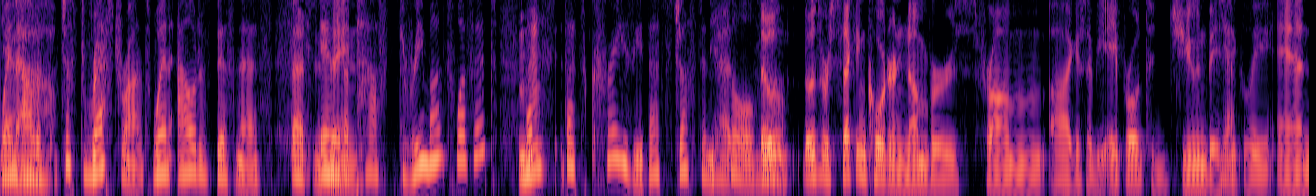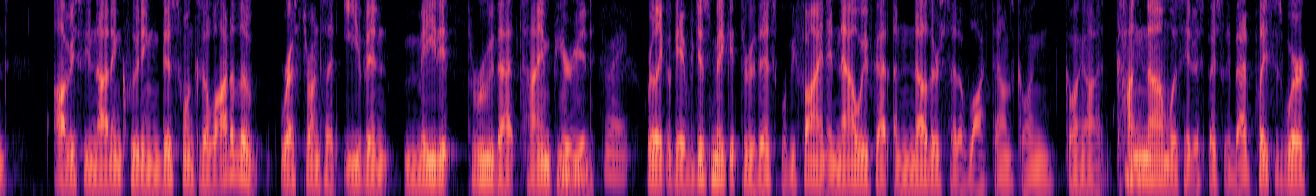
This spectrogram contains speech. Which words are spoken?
went out of, just restaurants went out of business. That's In insane. Mm-hmm. the past three months, was it? That's, that's crazy. That's just in Seoul. Those, so, those were second quarter numbers from, uh, I guess it'd be April to June, basically. And obviously not including this one, because a lot of the restaurants that even made it through that time period Right. we're like, okay, if we just make it through this, we'll be fine. And now we've got another set of lockdowns going going on. Gangnam was hit especially bad. Places where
